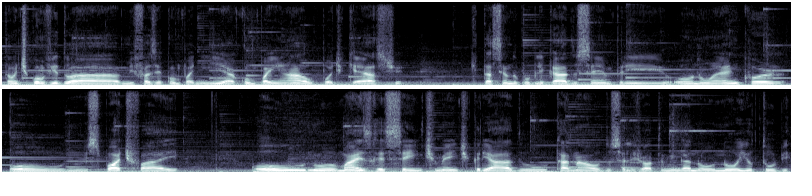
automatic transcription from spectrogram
Então te convido a me fazer companhia, acompanhar o podcast que está sendo publicado sempre ou no Anchor ou no Spotify ou no mais recentemente criado canal do CLJ Me Enganou no YouTube.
